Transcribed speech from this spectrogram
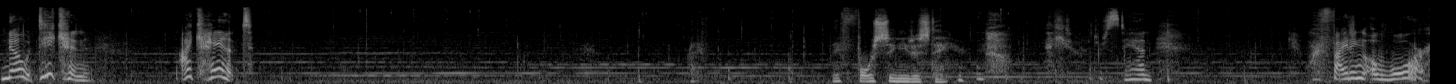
no, Deacon. I can't. They forcing you to stay here? No, you don't understand. We're fighting a war.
